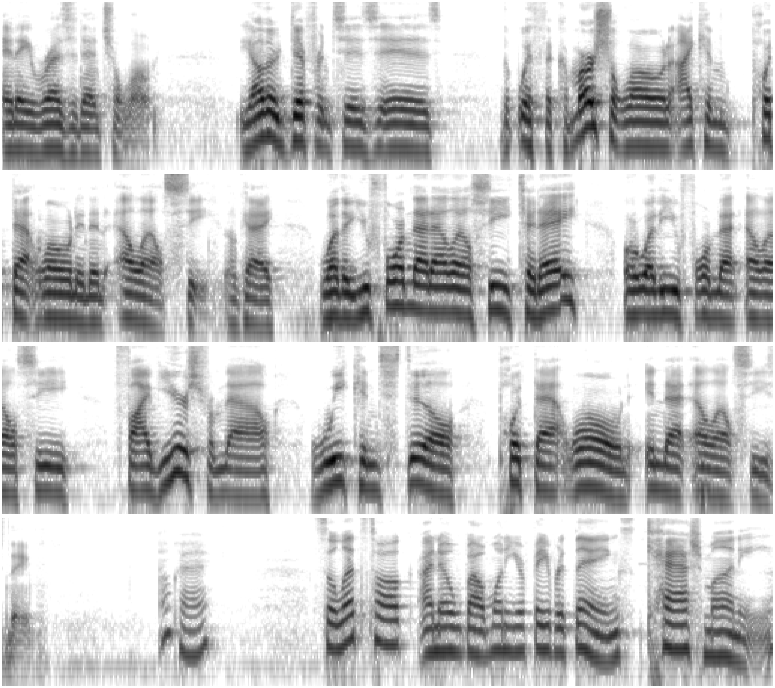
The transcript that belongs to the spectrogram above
and a residential loan. The other difference is, is with the commercial loan, I can put that loan in an LLC, okay? Whether you form that LLC today or whether you form that LLC five years from now, we can still put that loan in that LLC's name. Okay. So let's talk. I know about one of your favorite things cash money.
